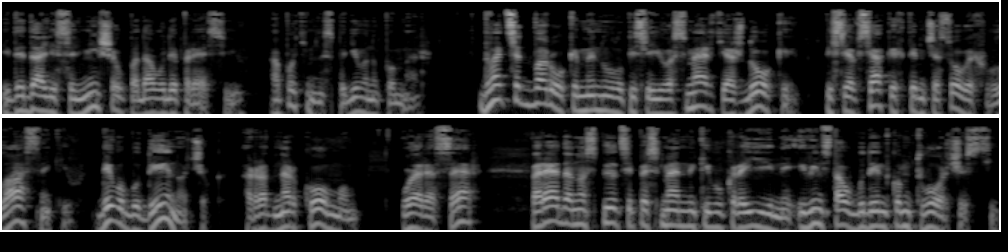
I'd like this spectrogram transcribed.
і дедалі сильніше впадав у депресію, а потім несподівано помер. 22 роки минуло після його смерті, аж доки, після всяких тимчасових власників, дивобудиночок, раднаркомом УРСР передано спілці письменників України, і він став будинком творчості.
